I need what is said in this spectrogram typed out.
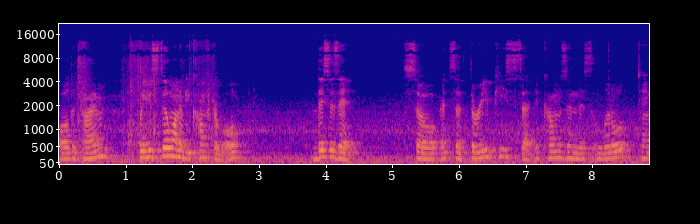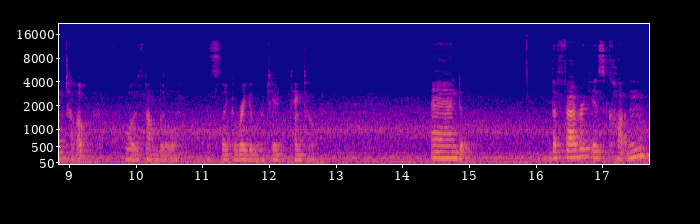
all the time, but you still wanna be comfortable. This is it. So it's a three piece set. It comes in this little tank top. Well, it's not little. It's like a regular tank top. And the fabric is cotton.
